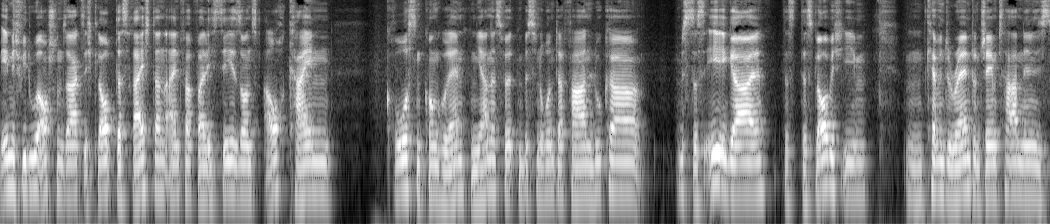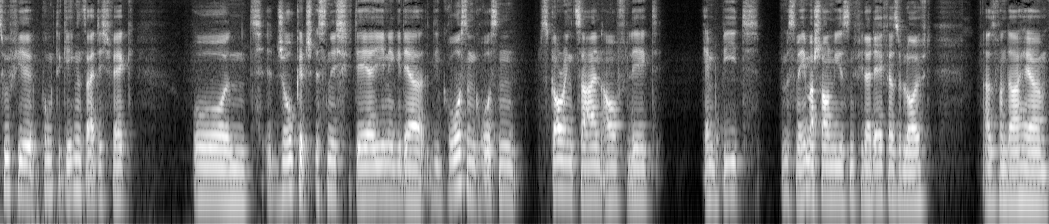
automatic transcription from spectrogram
ähnlich wie du auch schon sagst, ich glaube, das reicht dann einfach, weil ich sehe sonst auch keinen großen Konkurrenten. Janis wird ein bisschen runterfahren, Luca ist das eh egal, das, das glaube ich ihm. Ähm, Kevin Durant und James Harden nehmen sich zu viele Punkte gegenseitig weg. Und Jokic ist nicht derjenige, der die großen, großen Scoring-Zahlen auflegt. Embiid müssen wir immer schauen, wie es in Philadelphia so läuft. Also von daher,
